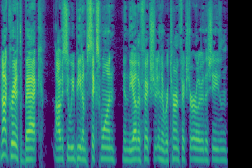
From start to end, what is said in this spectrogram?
Not great at the back. Obviously, we beat them six one in the other fixture in the return fixture earlier this season.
